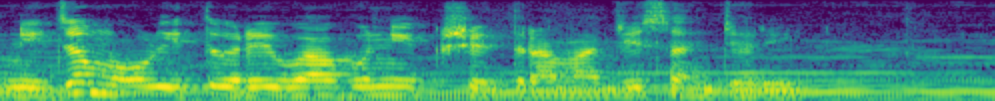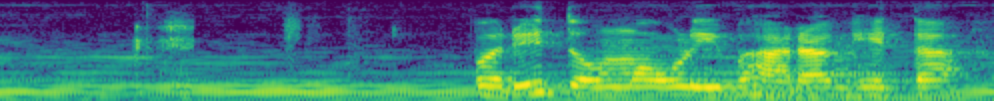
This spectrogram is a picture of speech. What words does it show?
निज मोळी त्वरे वाहुनी क्षेत्रा माझी संचरी. परी तो मौळी भारा घेता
